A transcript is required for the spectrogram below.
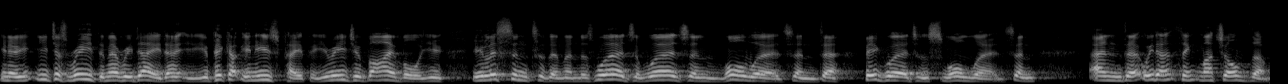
You know, you just read them every day, don't you? You pick up your newspaper, you read your Bible, you, you listen to them, and there's words and words and more words, and uh, big words and small words, and, and uh, we don't think much of them.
